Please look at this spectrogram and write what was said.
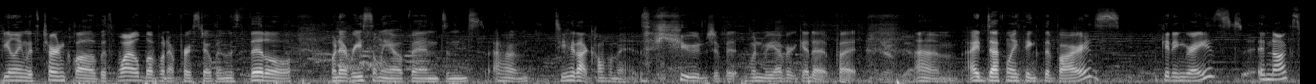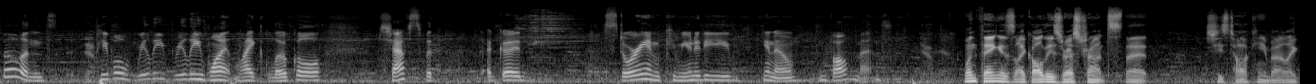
feeling with Turn Club, with Wild Love when it first opened, with Viddle when it recently opened, and um, to hear that compliment is huge if it when we ever get it. But um, I definitely think the bar is getting raised in Knoxville, and Yeah. people really, really want like local chefs with a good story and community, you know, involvement. One thing is like all these restaurants that she's talking about, like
